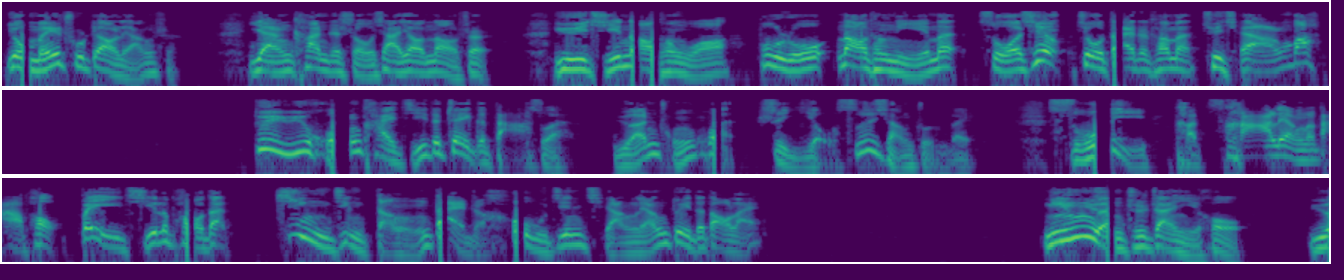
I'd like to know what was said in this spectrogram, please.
又没处调粮食，眼看着手下要闹事，与其闹腾我，不如闹腾你们，索性就带着他们去抢吧。对于皇太极的这个打算，袁崇焕是有思想准备，所以他擦亮了大炮，备齐了炮弹，静静等待着后金抢粮队的到来。宁远之战以后，袁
